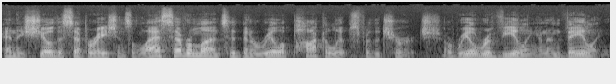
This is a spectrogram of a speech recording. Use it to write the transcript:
and they show the separations. The last several months have been a real apocalypse for the church, a real revealing, an unveiling.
